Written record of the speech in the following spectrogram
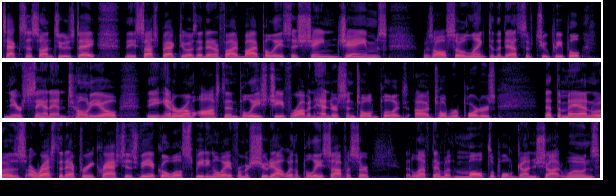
Texas on Tuesday. The suspect, who was identified by police as Shane James, was also linked to the deaths of two people near San Antonio. The interim Austin police chief Robin Henderson told uh, told reporters that the man was arrested after he crashed his vehicle while speeding away from a shootout with a police officer that left them with multiple gunshot wounds.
